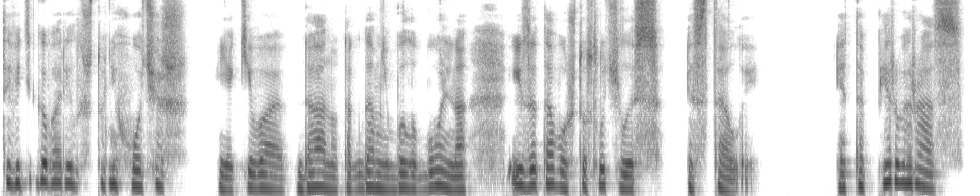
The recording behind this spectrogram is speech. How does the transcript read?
Ты ведь говорил, что не хочешь. Я киваю. Да, но тогда мне было больно из-за того, что случилось с Эстеллой. Это первый раз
